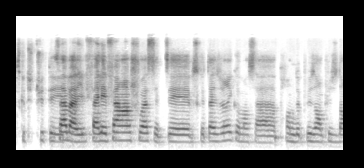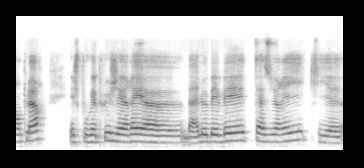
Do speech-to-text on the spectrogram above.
parce que tu, étais... Ça, bah, il fallait faire un choix. C'était parce que Tazuri commence à prendre de plus en plus d'ampleur et je pouvais plus gérer euh, bah, le bébé, Tazuri, qui, euh,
